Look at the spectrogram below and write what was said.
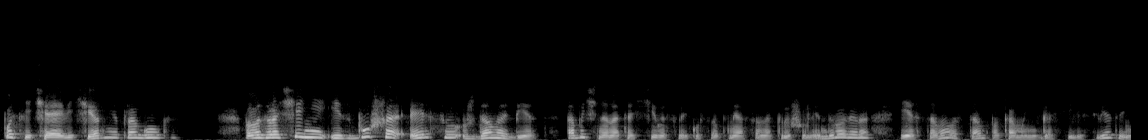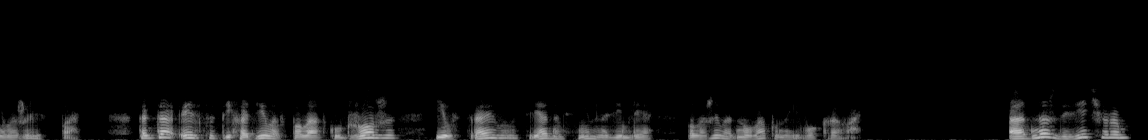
После чая вечерняя прогулка. По возвращении из буша Эльсу ждал обед. Обычно она тащила свой кусок мяса на крышу лендровера и оставалась там, пока мы не гасили свет и не ложились спать. Тогда Эльса приходила в палатку Джорджа и устраивалась рядом с ним на земле, положила одну лапу на его кровать. А однажды вечером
